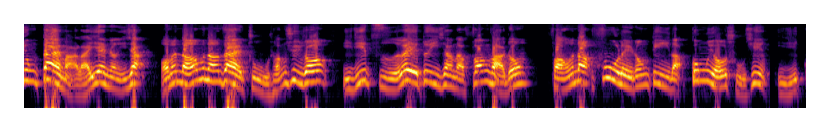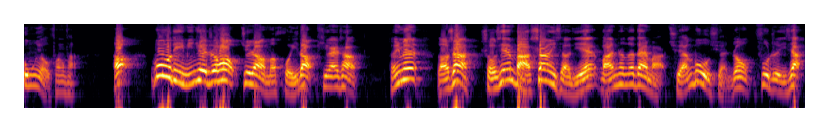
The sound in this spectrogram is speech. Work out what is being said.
用代码来验证一下，我们能不能在主程序中以及子类对象的方法中。访问到父类中定义的公有属性以及公有方法。好，目的明确之后，就让我们回到 P Y 上。同学们，老师啊，首先把上一小节完成的代码全部选中，复制一下，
